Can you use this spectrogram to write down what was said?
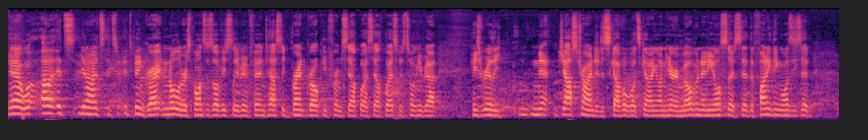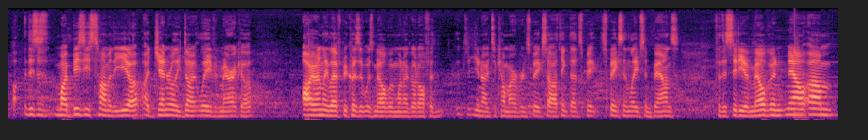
Yeah, well, uh, it's you know it's, it's it's been great, and all the responses obviously have been fantastic. Brent Grulke from South by Southwest was talking about he's really just trying to discover what's going on here in Melbourne, and he also said the funny thing was he said uh, this is my busiest time of the year. I generally don't leave America. I only left because it was Melbourne when I got offered, you know, to come over and speak. So I think that speak, speaks in leaps and bounds for the city of Melbourne. Now, um,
